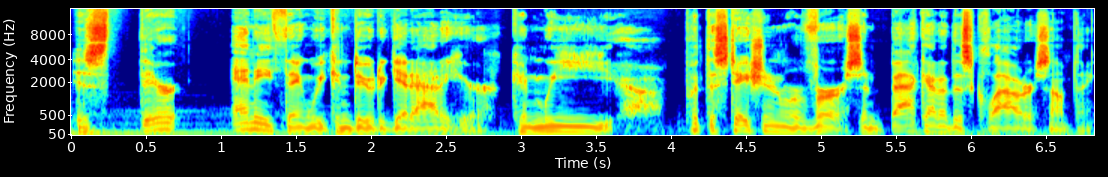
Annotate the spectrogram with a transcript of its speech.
Is there anything we can do to get out of here? Can we uh, put the station in reverse and back out of this cloud or something?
